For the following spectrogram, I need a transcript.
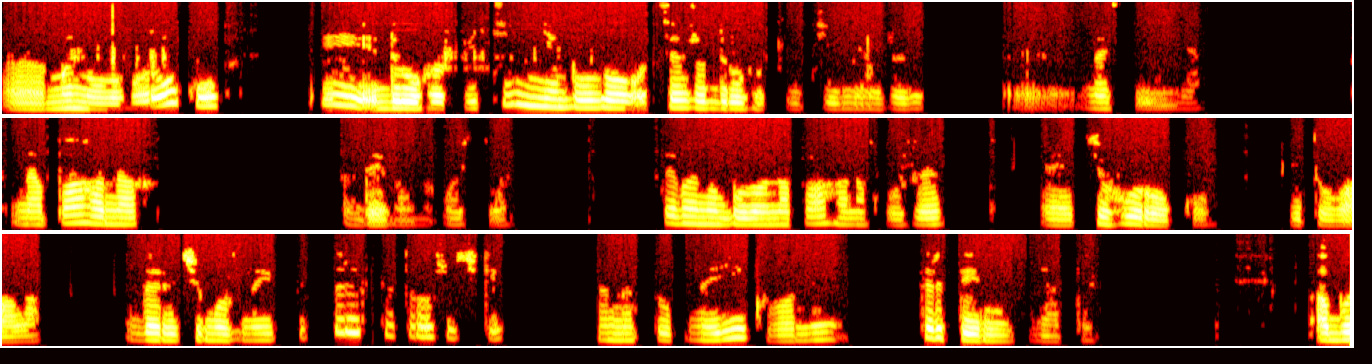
е, минулого року. І друге квітіння було, оце вже друге квітіння вже е, насіння. На паганах, де воно? Ось. Це воно було на паганах уже е, цього року квітувала. До речі, можна їх підстригти трошечки. На наступний рік вони третини зняти. Або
